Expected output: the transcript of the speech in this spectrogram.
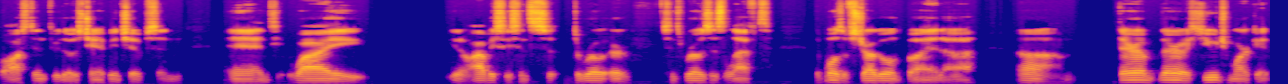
Boston through those championships and and why you know obviously since DeRo- or since Rose has left the Bulls have struggled but uh, um, they're a, they're a huge market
